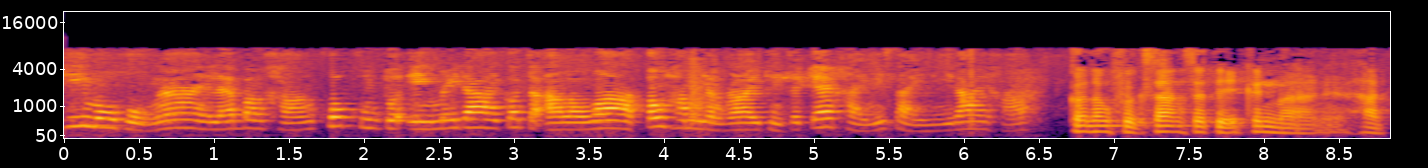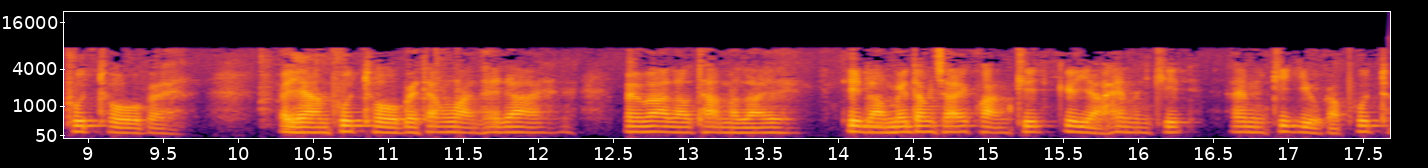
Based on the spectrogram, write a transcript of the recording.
ที่โมโหง่ายและบางครั้งควบคุมตัวเองไม่ได้ก็จะอารวาสต้องทำอย่างไรถึงจะแก้ไขนิสัยนี้ได้คะ ก็ต้องฝึกสร้างสติขึ้นมาเนี่ยหัดพุทโธไป พยายามพุทโธไปทั้งวันให้ได้ ไม่ว่าเราทำอะไรที่เราไม่ต้องใช้ความคิดก็อย่าให้มันคิด ให้มันคิดอยู่กับพุทโธ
